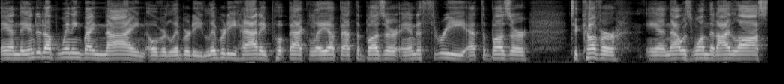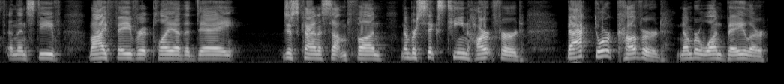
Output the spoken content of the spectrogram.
and they ended up winning by nine over Liberty. Liberty had a putback layup at the buzzer and a three at the buzzer to cover, and that was one that I lost. And then, Steve, my favorite play of the day, just kind of something fun. Number 16, Hartford. Backdoor covered, number one, Baylor.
